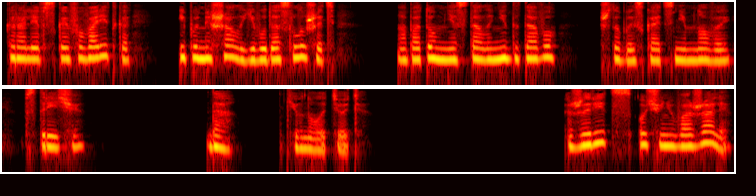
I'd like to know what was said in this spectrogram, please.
королевская фаворитка и помешала его дослушать, а потом мне стало не до того, чтобы искать с ним новой встречи. «Да», — кивнула тетя. Жриц очень уважали,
